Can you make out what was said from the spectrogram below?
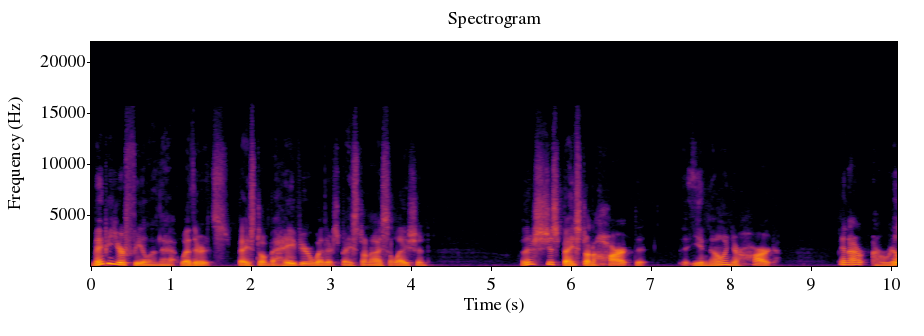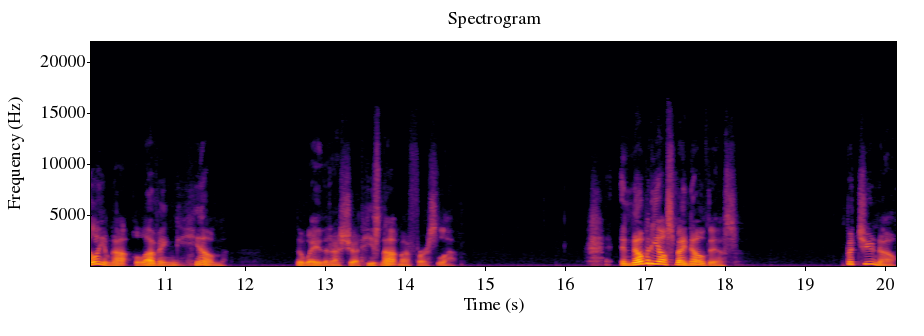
maybe you're feeling that, whether it's based on behavior, whether it's based on isolation, whether it's just based on a heart that, that you know in your heart, man, I, I really am not loving him the way that I should. He's not my first love. And nobody else may know this, but you know.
